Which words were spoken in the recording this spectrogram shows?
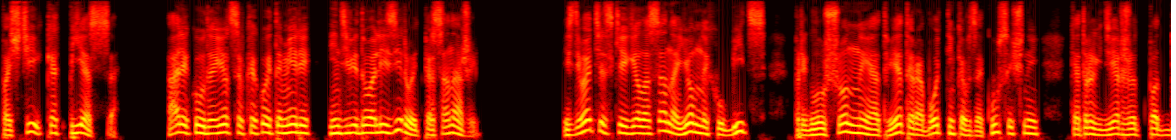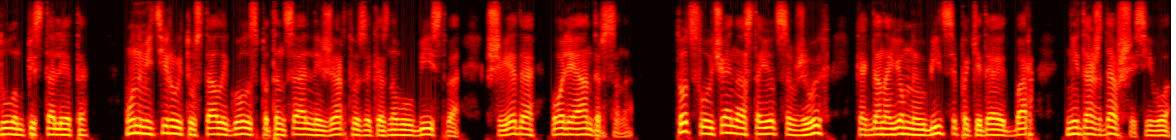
почти как пьеса. Алику удается в какой-то мере индивидуализировать персонажей. Издевательские голоса наемных убийц, приглушенные ответы работников закусочной, которых держат под дулом пистолета. Он имитирует усталый голос потенциальной жертвы заказного убийства, шведа Оли Андерсона. Тот случайно остается в живых, когда наемные убийцы покидают бар, не дождавшись его,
